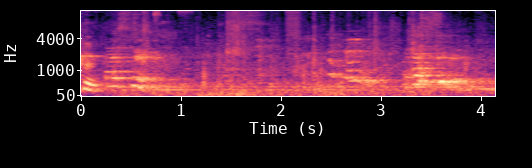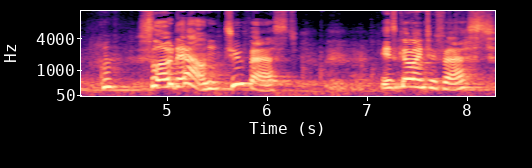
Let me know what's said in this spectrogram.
good. Faster. Faster. Slow down, too fast. He's going too fast.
